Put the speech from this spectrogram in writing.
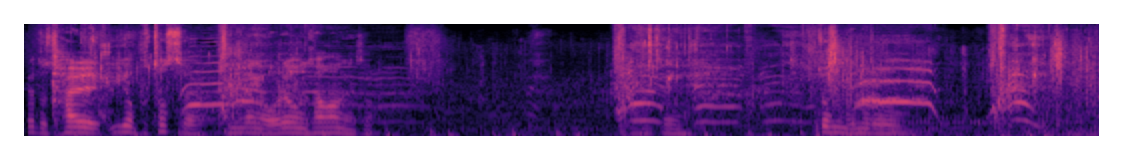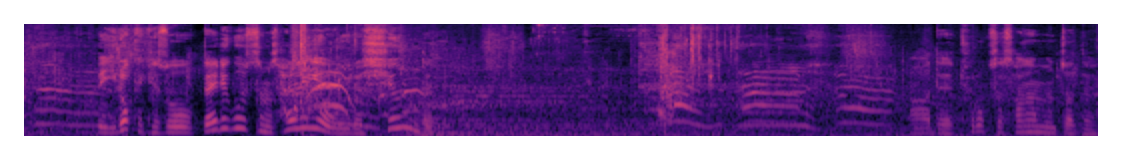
그래도 잘 이어 붙였어요 굉장히 어려운 상황에서 이제 저쪽 문으로 근데 이렇게 계속 때리고 있으면 살리기가 오히려 쉬운데. 아, 네, 초록색 상형 문자들.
